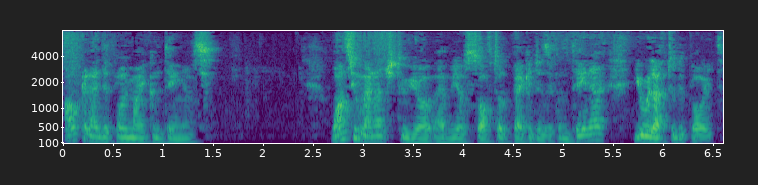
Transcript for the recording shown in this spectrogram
How can I deploy my containers? Once you manage to your, have your software package as a container, you will have to deploy it.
